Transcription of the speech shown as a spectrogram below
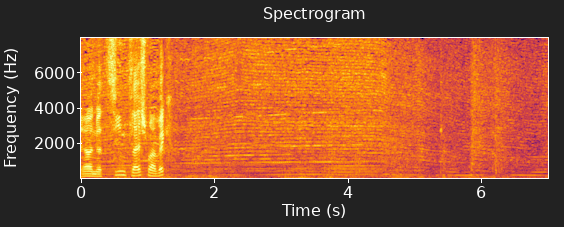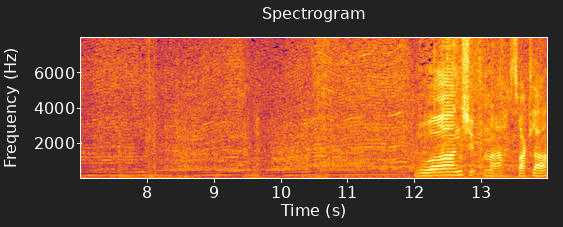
Ja, und wir ziehen gleich mal weg. Nicht... Na, es war klar.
